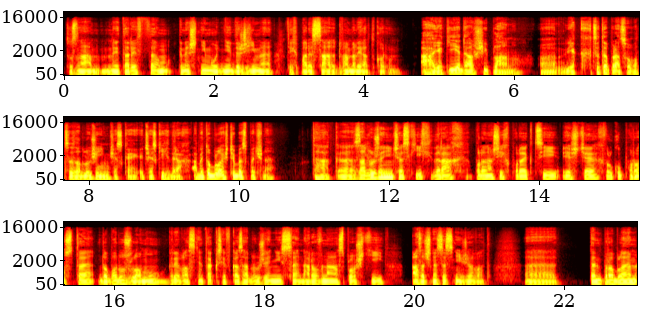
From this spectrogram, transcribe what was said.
To znamená, my tady v tom dnešnímu dni držíme těch 52 miliard korun. A jaký je další plán? Jak chcete pracovat se zadlužením české, českých drah, aby to bylo ještě bezpečné? Tak, eh, zadlužení českých drah podle našich projekcí ještě chvilku poroste do bodu zlomu, kdy vlastně ta křivka zadlužení se narovná, sploští a začne se snižovat. Eh, ten problém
